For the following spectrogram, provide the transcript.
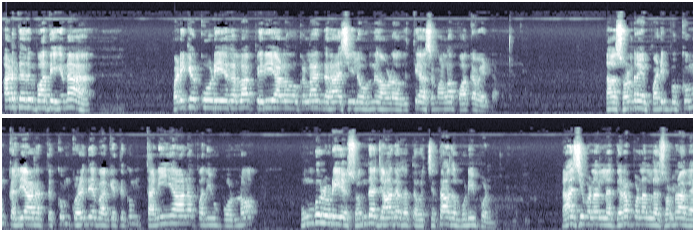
அடுத்தது பார்த்தீங்கன்னா படிக்கக்கூடியதெல்லாம் பெரிய அளவுக்கெல்லாம் இந்த ராசியில் ஒன்றும் அவ்வளோ வித்தியாசமெல்லாம் பார்க்க வேண்டாம். நான் சொல்கிறேன் படிப்புக்கும் கல்யாணத்துக்கும் குழந்தை பாக்கியத்துக்கும் தனியான பதிவு போடணும். உங்களுடைய சொந்த ஜாதகத்தை வச்சு தான் அதை முடிவு பண்ணணும். ராசி பலனில் தினப்பலனில் சொல்கிறாங்க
